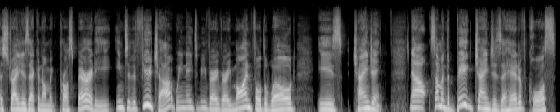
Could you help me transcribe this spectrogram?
Australia's economic prosperity into the future, we need to be very, very mindful the world is changing. Now, some of the big changes ahead, of course,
